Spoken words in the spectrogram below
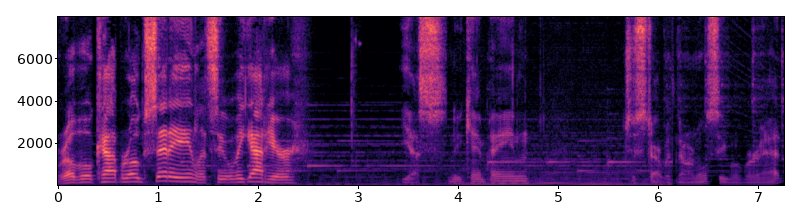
RoboCop Rogue City. Let's see what we got here. Yes, new campaign. Just start with normal, see where we're at.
